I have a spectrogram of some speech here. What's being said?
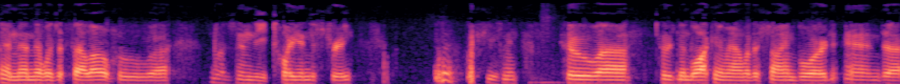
and then there was a fellow who uh, was in the toy industry, excuse me, who uh, who's been walking around with a signboard. And uh,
